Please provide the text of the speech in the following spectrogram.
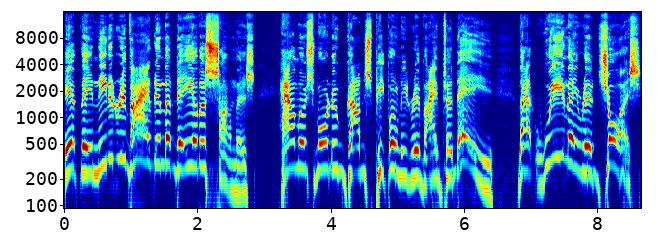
if they needed revived in the day of the psalmist, how much more do God's people need revived today? That we may rejoice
